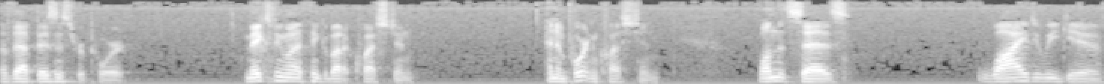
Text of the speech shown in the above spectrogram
of that business report makes me want to think about a question, an important question, one that says, why do we give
